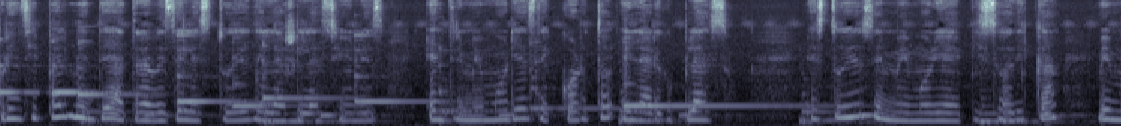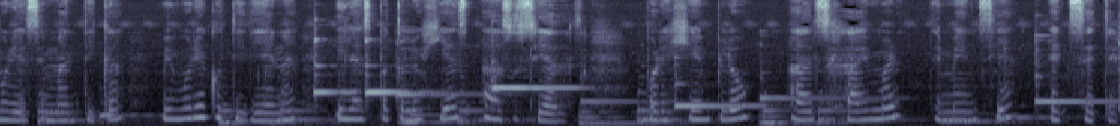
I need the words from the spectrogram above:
principalmente a través del estudio de las relaciones entre memorias de corto y largo plazo, estudios de memoria episódica, memoria semántica, memoria cotidiana y las patologías asociadas, por ejemplo, Alzheimer, demencia, etc.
